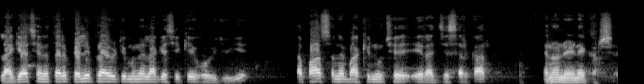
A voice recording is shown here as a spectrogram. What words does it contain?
લાગ્યા છે અને અત્યારે પહેલી પ્રાયોરિટી મને લાગે છે કે હોવી જોઈએ. તપાસ અને બાકીનું છે એ રાજ્ય સરકાર એનો નિર્ણય કરશે.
